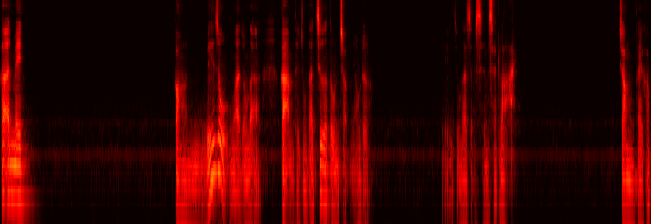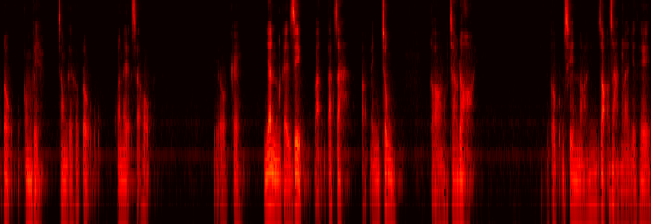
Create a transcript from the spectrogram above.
các ân minh còn ví dụ mà chúng ta cảm thấy chúng ta chưa tôn trọng nhau được thì chúng ta sẽ xem xét lại trong cái góc độ công việc trong cái góc độ quan hệ xã hội thì ok nhân cái dịp bạn tác giả phạm minh trung có trao đổi tôi cũng xin nói rõ ràng là như thế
